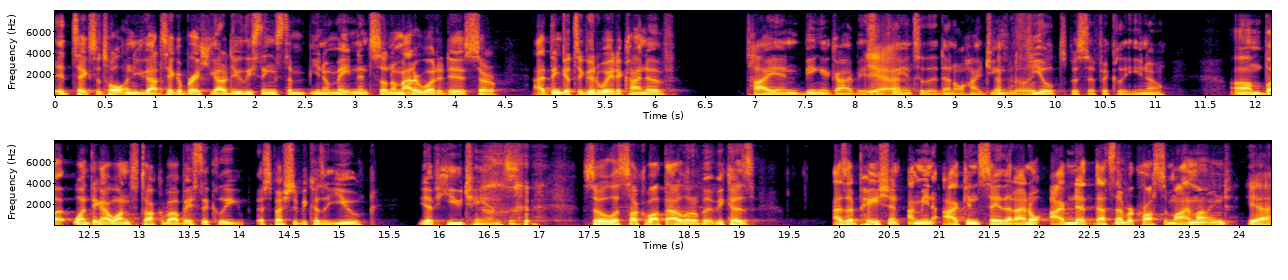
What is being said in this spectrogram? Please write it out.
it takes a toll and you got to take a break. You got to do these things to, you know, maintenance. So no matter what it is. So I think it's a good way to kind of tie in being a guy basically Yeah. into the dental hygiene Definitely. field specifically, you know? Um, but one thing I wanted to talk about basically, especially because of you, you have huge hands. so let's talk about that a little bit because as a patient, I mean, I can say that I don't, I've ne- that's never crossed my mind Yeah.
